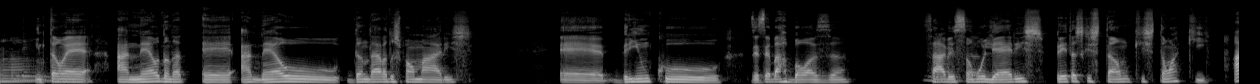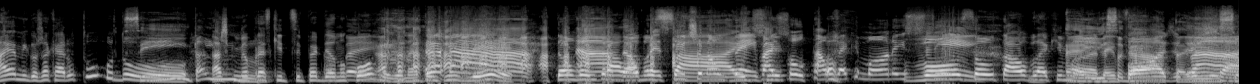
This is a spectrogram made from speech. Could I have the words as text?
Ah. Então é Anel, Danda, é, Anel Dandara dos Palmares, é, Brinco Zezé Barbosa, sabe? São mulheres pretas que estão, que estão aqui. Ai, amigo, eu já quero tudo. Sim, tá Acho que meu lindo. press kit se perdeu no Também. correio, né? Tem que ver. Então vamos pra lá não, no o Press Kit não vem. site. Vai soltar o Black Money, Vou sim. soltar o Black Money. é isso, Pode gata, é deixar. isso.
